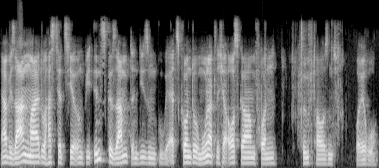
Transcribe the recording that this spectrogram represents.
Ja, wir sagen mal, du hast jetzt hier irgendwie insgesamt in diesem Google Ads Konto monatliche Ausgaben von 5000 Euro.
